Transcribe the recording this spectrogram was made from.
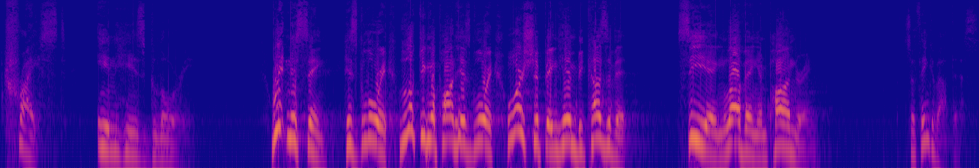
Christ in his glory, witnessing his glory, looking upon his glory, worshiping him because of it, seeing, loving, and pondering. So think about this.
